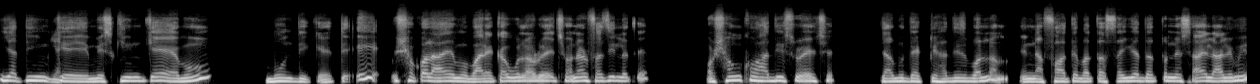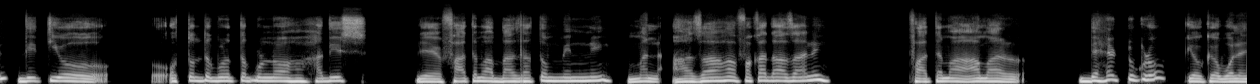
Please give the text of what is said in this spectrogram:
ইয়াতিমকে মিসকিনকে এবং বন্দিকে। তো এই সকল আয় মোবারেকাগুলো রয়েছে ওনার ফাজিলতে। অসংখ্য হাদিস রয়েছে। যার মধ্যে একটি হাদিস বললাম না ইন্না ফাতেমাতা সৈয়দাতুন সাইল আলমিন। দ্বিতীয় অত্যন্ত গুরুত্বপূর্ণ হাদিস যে ফাতেমা বাজাতুম মিন্নি মান আজাহা ফাকাদ আজানি ফাতেমা আমার দেহের টুকরো কেউ কেউ বলেন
